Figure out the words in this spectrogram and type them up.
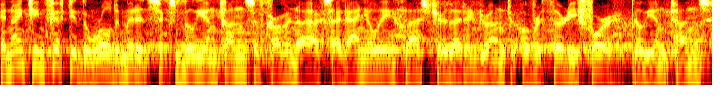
In 1950, the world emitted 6 billion tons of carbon dioxide annually. Last year, that had grown to over 34 billion tons.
